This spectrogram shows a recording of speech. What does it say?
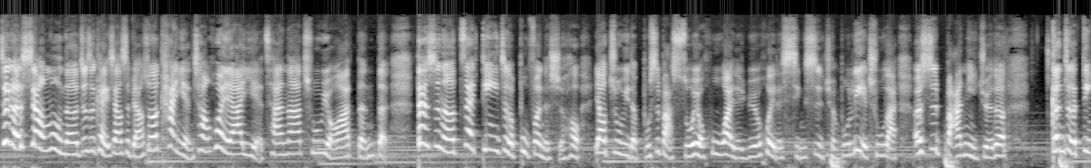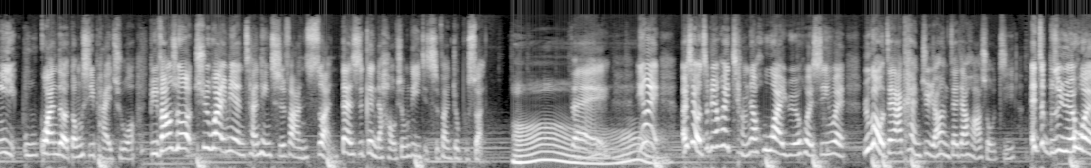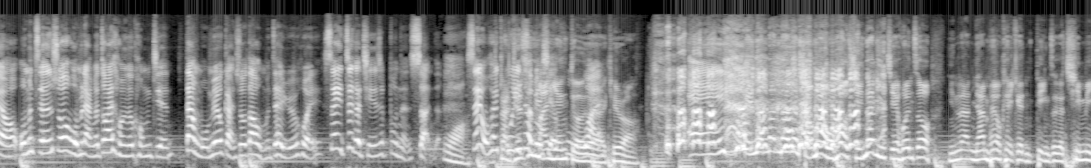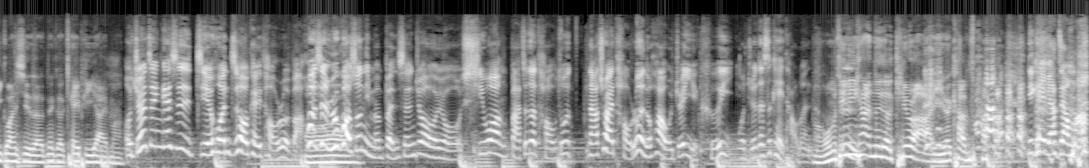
这个项目呢，就是可以像是比方说看演唱会啊、野餐啊、出游啊等等。但是呢，在定义这个部分的时候，要注意的不是把所有户外的约会的形式全部列出来，而是把你觉得跟这个定义无关的东西排除哦。比方说，去外面餐厅吃饭算，但是跟你的好兄弟一起吃饭就不算。哦，对，因为而且我这边会强调户外约会，是因为如果我在家看剧，然后你在家划手机，哎，这不是约会哦，我们只能说我们两个都在同一个空间，但我没有感受到我们在约会，所以这个其实是不能算的。哇，所以我会故意特别写户外。Kira，哎，那那那那小麦，我好奇，那你结婚之后，你男你男朋友可以跟你定这个亲密关系的那个 KPI 吗？我觉得这应该是结婚之后可以讨论吧，或者是如果说你们本身就有希望把这个讨论拿出来讨论的话，我觉得也可以。我觉得是可以讨论的。我们听听看那个 Kira 阿姨的看法。你可以不要这样吗？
